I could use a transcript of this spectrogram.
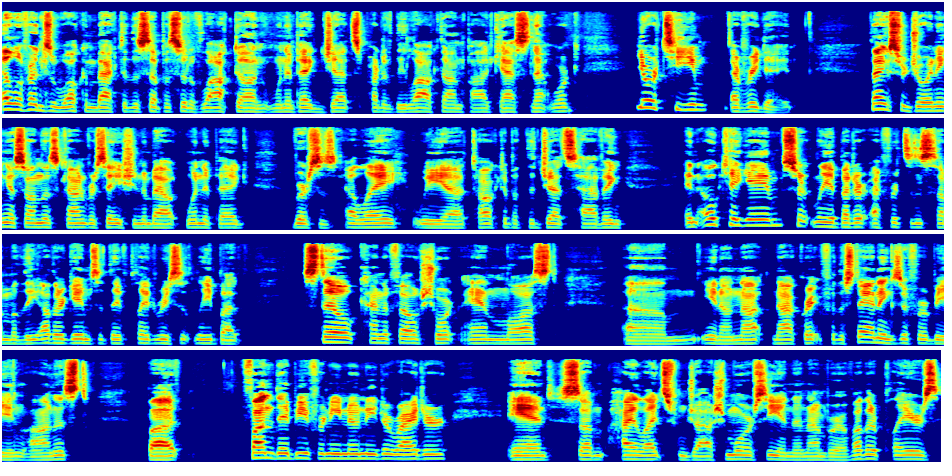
Hello, friends, and welcome back to this episode of Locked On Winnipeg Jets, part of the Locked On Podcast Network, your team every day. Thanks for joining us on this conversation about Winnipeg versus LA. We uh, talked about the Jets having an okay game, certainly a better effort than some of the other games that they've played recently, but still kind of fell short and lost. Um, you know, not not great for the standings if we're being honest, but fun debut for Nino Niederreiter and some highlights from Josh Morrissey and a number of other players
